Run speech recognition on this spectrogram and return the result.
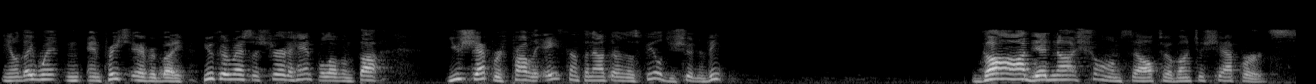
you know, they went and, and preached to everybody. You can rest assured a handful of them thought, you shepherds probably ate something out there in those fields you shouldn't have eaten. God did not show himself to a bunch of shepherds.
